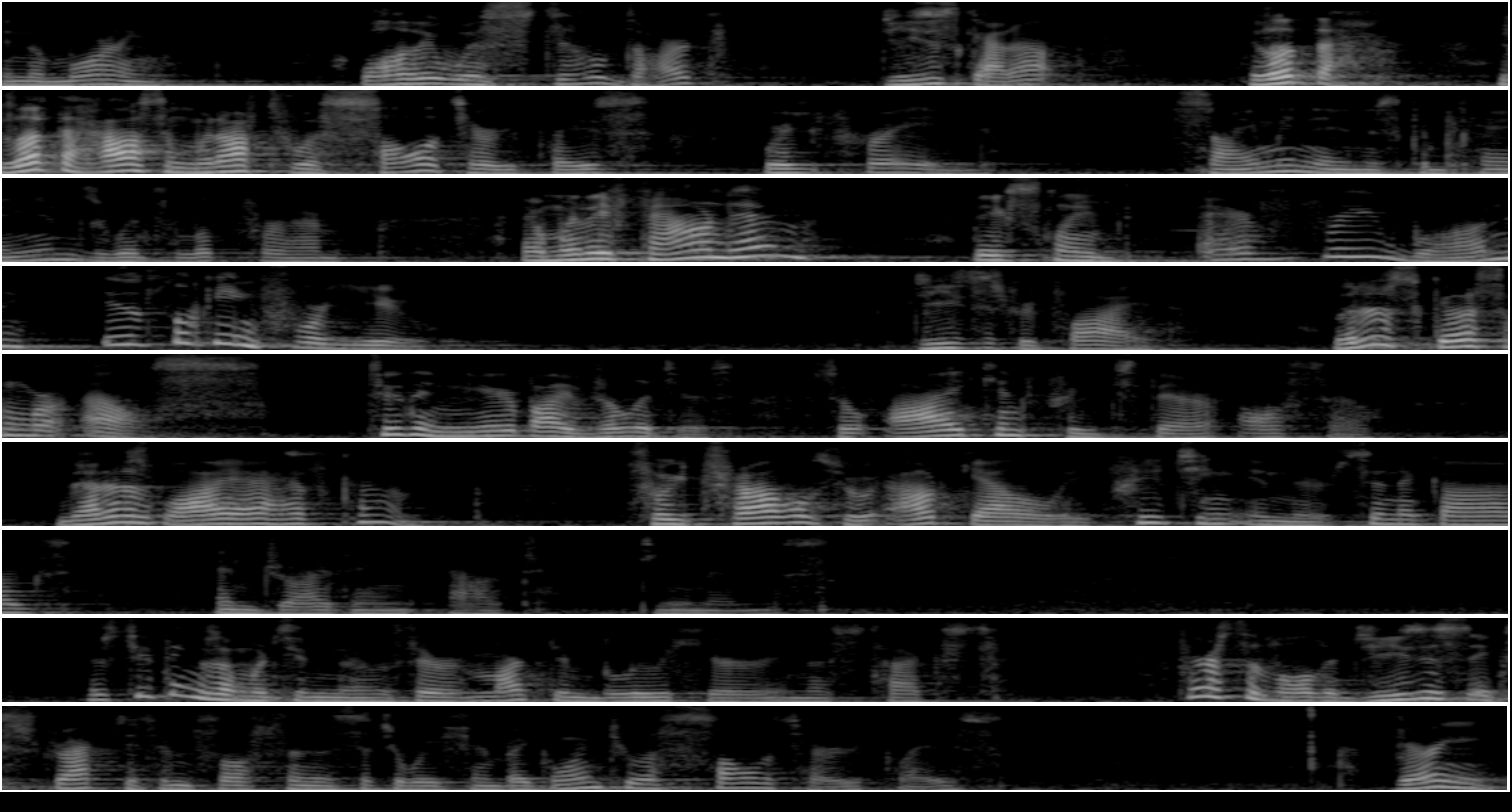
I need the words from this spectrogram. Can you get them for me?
in the morning, while it was still dark, Jesus got up. He left the, he left the house and went off to a solitary place where he prayed. Simon and his companions went to look for him. And when they found him, they exclaimed, Everyone is looking for you. Jesus replied, Let us go somewhere else, to the nearby villages, so I can preach there also. That is why I have come. So he traveled throughout Galilee, preaching in their synagogues and driving out demons. There's two things I want you to notice. They're marked in blue here in this text. First of all, that Jesus extracted himself from the situation by going to a solitary place. Very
